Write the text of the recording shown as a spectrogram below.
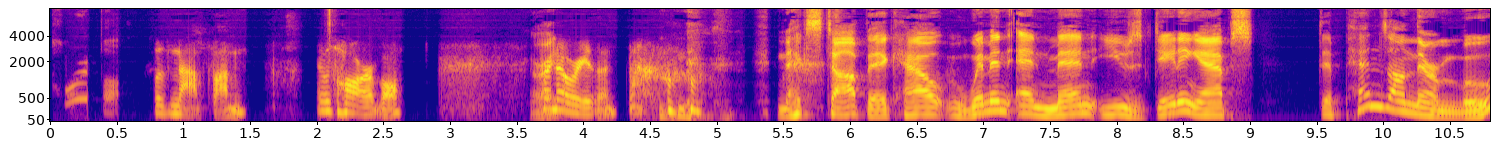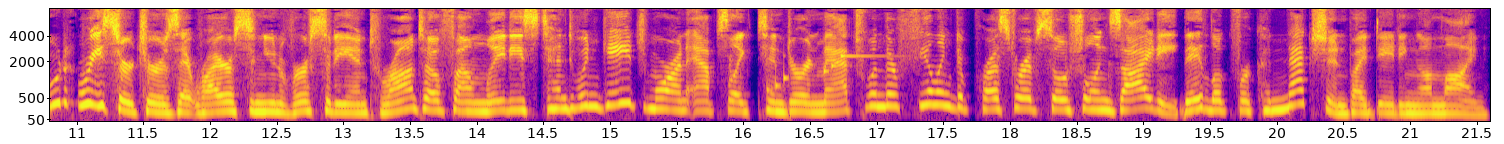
horrible was not fun. It was horrible for no reason. Next topic: How women and men use dating apps depends on their mood? Researchers at Ryerson University in Toronto found ladies tend to engage more on apps like Tinder and Match when they're feeling depressed or have social anxiety. They look for connection by dating online.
